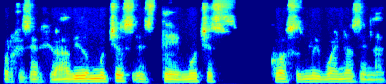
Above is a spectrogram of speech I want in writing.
Jorge Sergio, ha habido muchas, este, muchas cosas muy buenas en la,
